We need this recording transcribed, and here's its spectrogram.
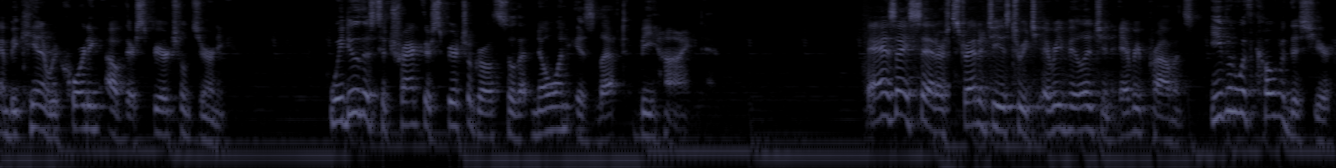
and begin a recording of their spiritual journey. We do this to track their spiritual growth so that no one is left behind. As I said, our strategy is to reach every village in every province. Even with COVID this year,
